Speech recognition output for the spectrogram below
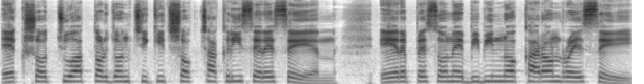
একশো চুয়াত্তর জন চিকিৎসক চাকরি সেরেছেন। এর পেছনে বিভিন্ন কারণ রয়েছে।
